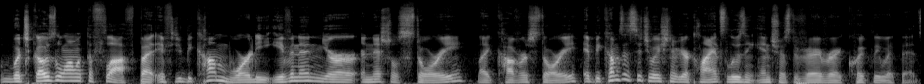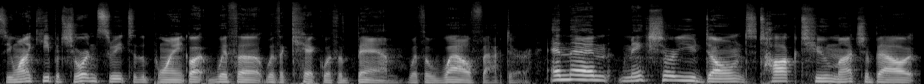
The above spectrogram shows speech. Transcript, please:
which goes along with the fluff. But if you become wordy, even in your initial story, like cover story, it becomes a situation of your clients losing interest very, very quickly with it. So you want to keep it short and sweet to the point, but with a with a kick, with a bam, with a wow factor. And then make sure you don't talk too much about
